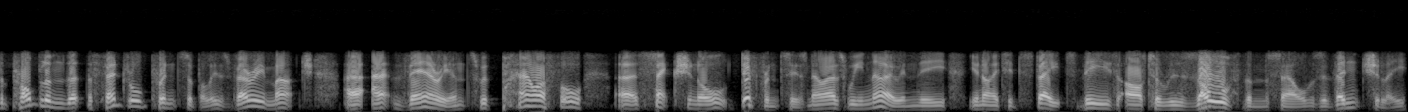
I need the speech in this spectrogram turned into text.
the problem that the federal principle is very much uh, at variance with powerful uh, sectional differences. Now, as we know in the United States, these are to resolve themselves eventually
